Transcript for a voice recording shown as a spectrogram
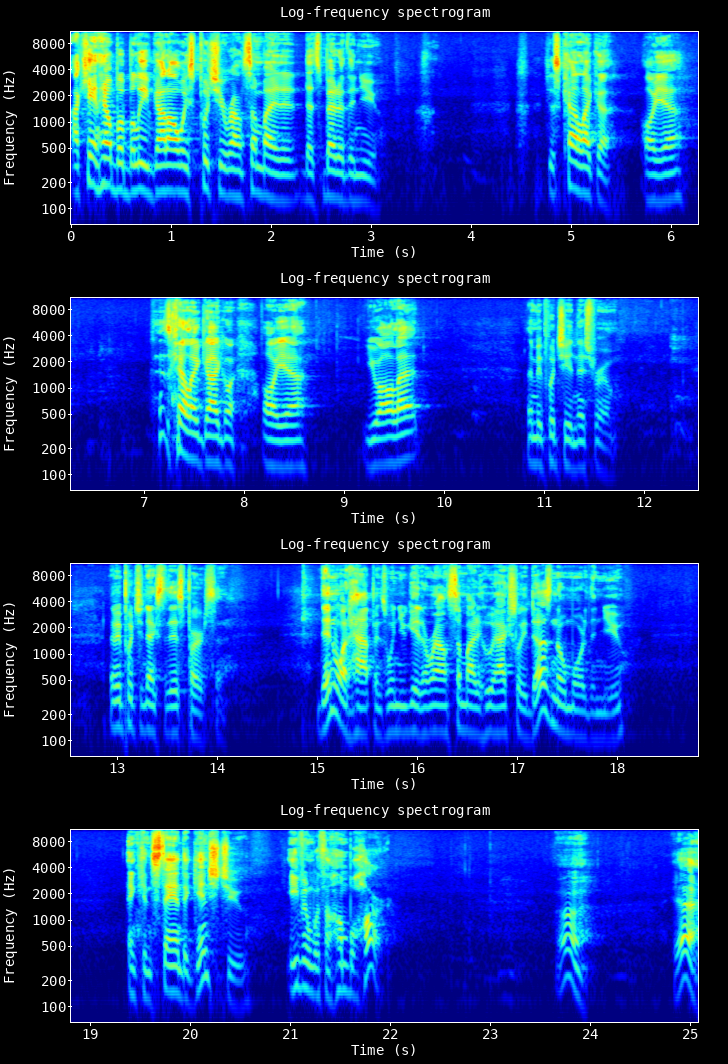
I can't help but believe God always puts you around somebody that's better than you. Just kind of like a, oh yeah? It's kind of like God going, oh yeah? You all that? Let me put you in this room. Let me put you next to this person. Then what happens when you get around somebody who actually does know more than you and can stand against you, even with a humble heart? Uh, yeah.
